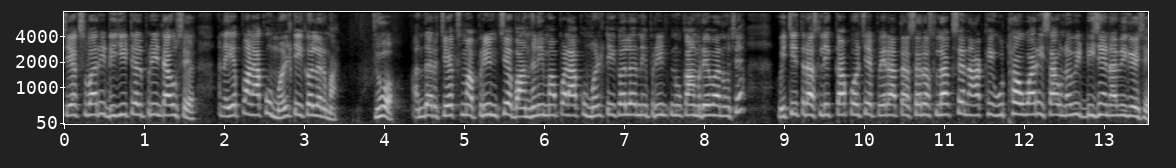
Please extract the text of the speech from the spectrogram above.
ચેક્સવાળી ડિજિટલ પ્રિન્ટ આવશે. અને એ પણ આખું મલ્ટી કલરમાં જુઓ, અંદર ચેક્સમાં પ્રિન્ટ છે, બાંધણીમાં પણ આખું મલ્ટી કલરની પ્રિન્ટનું કામ રહેવાનું છે. વિચિત્ર સ્લીક કાપડ છે, પહેરાતા સરસ લાગશે ને આખી ઉઠાવવાળી સાવ નવી ડિઝાઇન આવી ગઈ છે.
